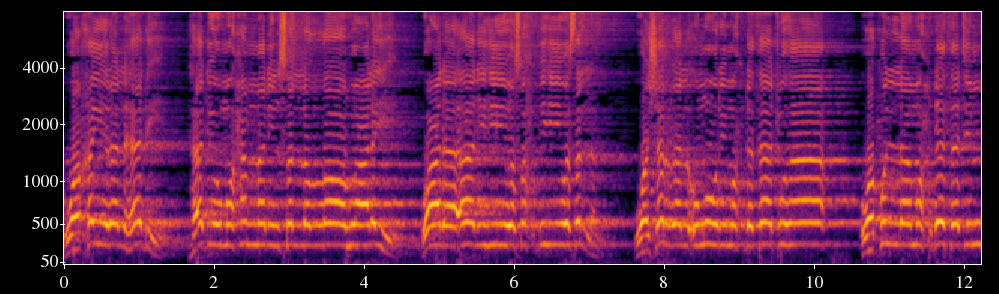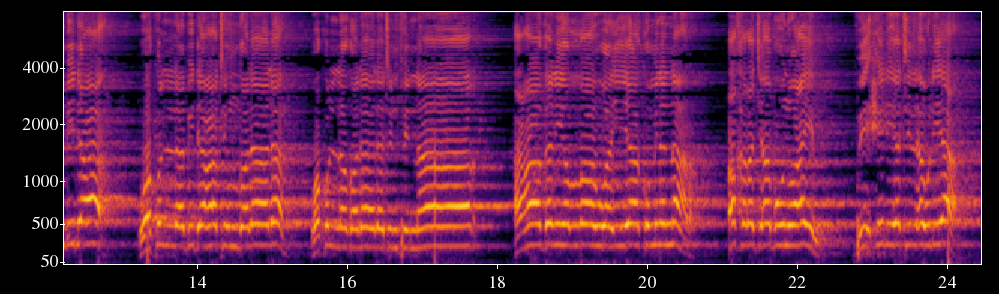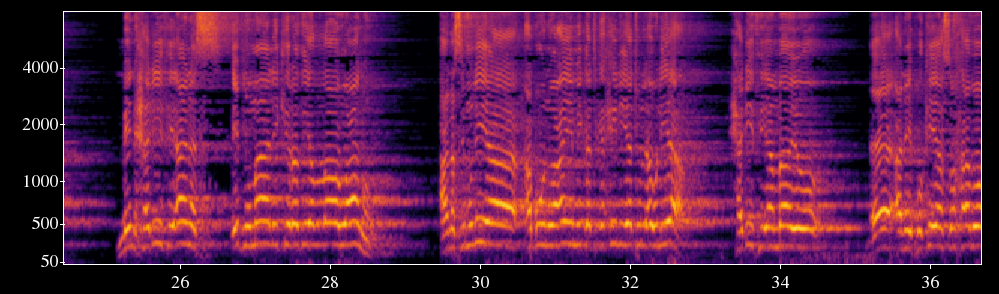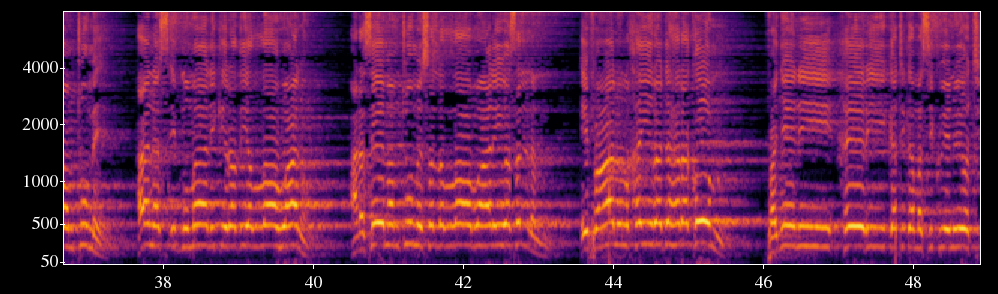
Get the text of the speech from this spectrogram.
وخير الهدي هدي محمد صلى الله عليه وعلى آله وصحبه وسلم وشر الأمور محدثاتها وكل محدثة بدعة وكل بدعة ضلالة وكل ضلالة في النار. أعاذني الله وإياكم من النار. أخرج أبو نعيم في حلية الأولياء من حديث أنس ابن مالك رضي الله عنه anasimulia Abu Nuaimi katika Hilyatul Awliya hadithi ambayo eh, anaipokea sahaba wa mtume Anas ibn Malik radhiyallahu anhu. Anasema mtume sallallahu alayhi wasallam if'alu alkhayra dahrakum fanyeni kheri katika masiku yenu yote.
